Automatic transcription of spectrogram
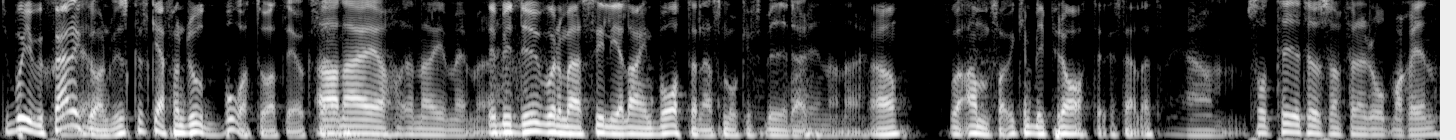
Du bor ju vid skärgården, vi ska skaffa en roddbåt åt dig också. Ja, nej, jag nöjer mig med Det det. blir du och de här Silja Line-båtarna som åker förbi där. Innan där. Ja. Får anfall. Vi kan bli pirater istället. Ehm, Så 10 000 för en roddmaskin.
